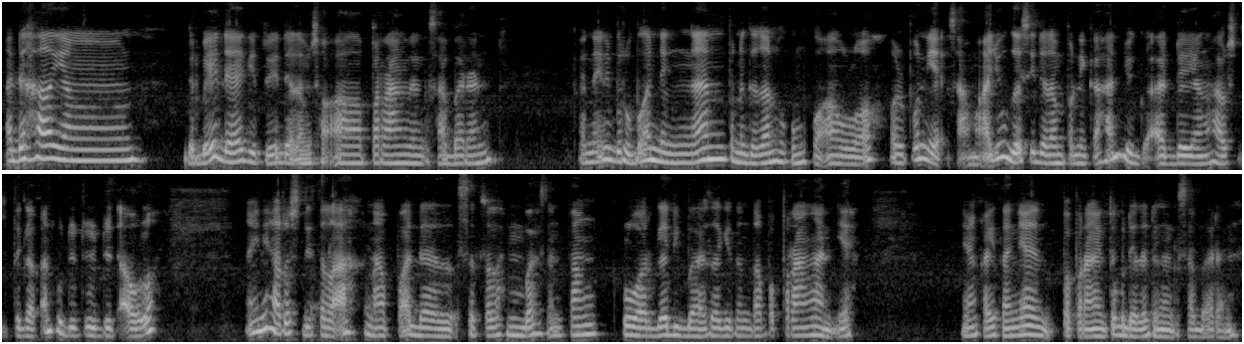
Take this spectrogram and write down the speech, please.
ada hal yang berbeda gitu ya dalam soal perang dan kesabaran. Karena ini berhubungan dengan penegakan hukum Allah, walaupun ya sama juga sih dalam pernikahan juga ada yang harus ditegakkan hudud-hudud Allah. Nah ini harus ditelaah kenapa setelah membahas tentang keluarga dibahas lagi tentang peperangan ya yang kaitannya peperangan itu berdalah dengan kesabaran.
